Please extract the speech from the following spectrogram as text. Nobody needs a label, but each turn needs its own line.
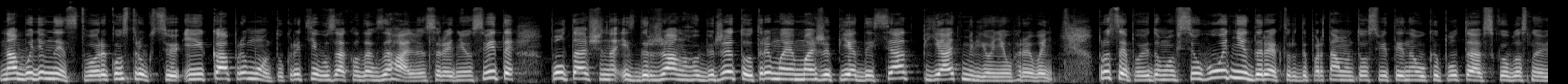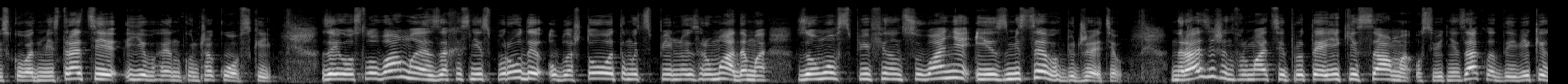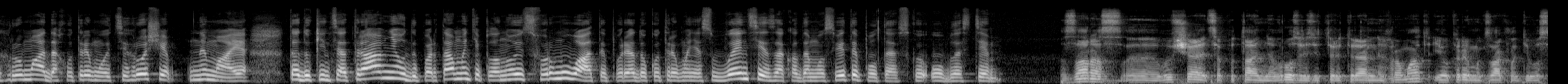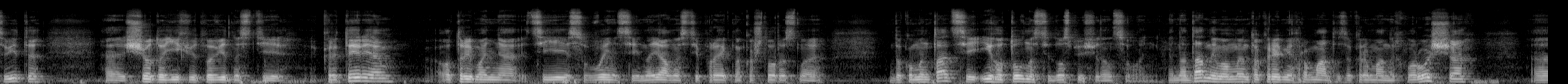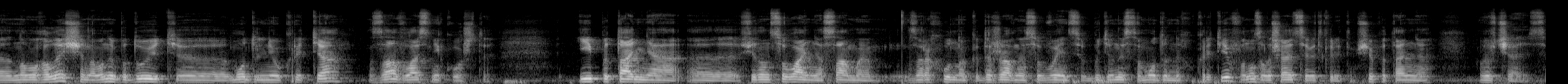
На будівництво, реконструкцію і капремонт укриттів у закладах загальної середньої освіти Полтавщина із державного бюджету отримає майже 55 мільйонів гривень. Про це повідомив сьогодні директор департаменту освіти і науки Полтавської обласної військової адміністрації Євген Кончаковський. За його словами, захисні споруди облаштовуватимуть спільно із громадами за умов співфінансування із місцевих бюджетів. Наразі ж інформації про те, які саме освітні заклади в яких громадах отримують ці гроші, немає. Та до кінця травня у департаменті планують сформувати порядок отримання субвенції закладами освіти Полтавської області.
Зараз е, вивчається питання в розрізі територіальних громад і окремих закладів освіти е, щодо їх відповідності критеріям отримання цієї субвенції, наявності проєктно-кошторисної документації і готовності до співфінансування. На даний момент окремі громади, зокрема Нехвороща, е, Новогалещина, вони будують е, модульні укриття за власні кошти. І питання е, фінансування саме за рахунок державної субвенції в будівництво модульних укриттів, воно залишається відкритим. Ще питання вивчається.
